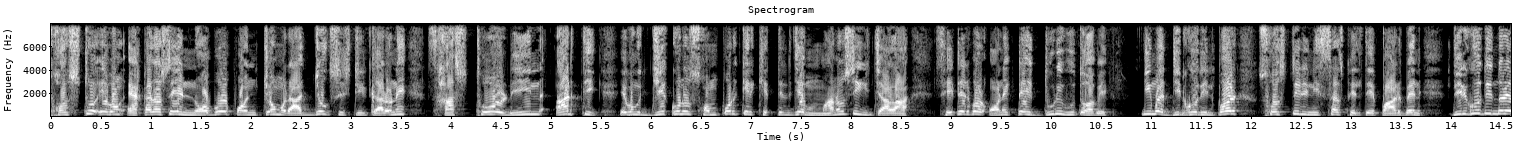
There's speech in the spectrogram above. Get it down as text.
ষষ্ঠ এবং একাদশে নব পঞ্চম রাজযোগ সৃষ্টির কারণে স্বাস্থ্য, ঋণ, আর্থিক এবং যে কোনো সম্পর্কের ক্ষেত্রে যে মানসিক জ্বালা, সেটার পর অনেকটাই দূরীভূত হবে। কিংবা দীর্ঘদিন পর স্বস্তির নিঃশ্বাস ফেলতে পারবেন। দীর্ঘদিন ধরে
